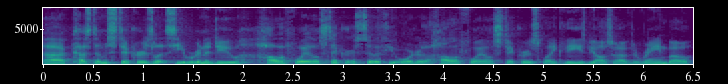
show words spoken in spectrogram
uh, custom stickers, let's see, we're going to do holofoil stickers. So if you order the holofoil stickers like these, we also have the rainbow,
